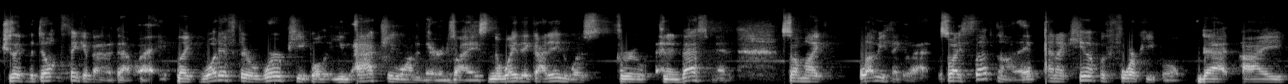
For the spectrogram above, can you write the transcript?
She's like, but don't think about it that way. Like, what if there were people that you actually wanted their advice, and the way they got in was through an investment? So I'm like, let me think of that. So I slept on it, and I came up with four people that I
